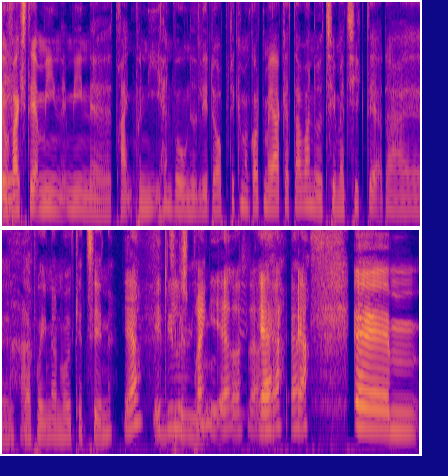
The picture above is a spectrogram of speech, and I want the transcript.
Det var faktisk der, min, min øh, dreng på ni, han vågnede lidt op. Det kan man godt mærke, at der var noget tematik der, der, øh, der på en eller anden måde kan tænde. Ja, et lille spring vi... i alder. Der. Ja, ja. ja. Øhm,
